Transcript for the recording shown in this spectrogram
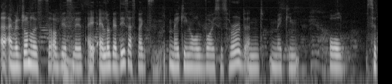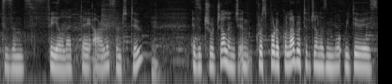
I'm a journalist, so obviously mm. I, I look at these aspects, making all voices heard and making all citizens feel that they are listened to mm. Is a true challenge. In cross border collaborative journalism, what we do is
